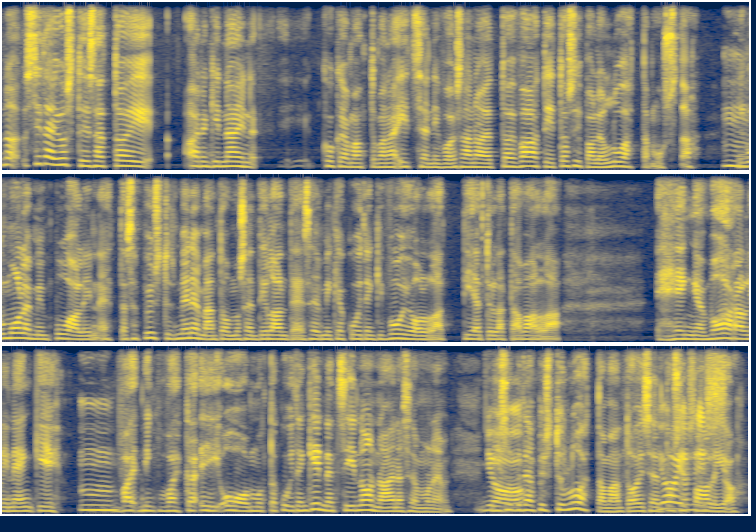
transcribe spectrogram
No sitä justiinsa, toi ainakin näin kokemattomana itseni voi sanoa, että toi vaatii tosi paljon luottamusta mm. niin kuin molemmin puolin, että sä pystyt menemään tuommoiseen tilanteeseen, mikä kuitenkin voi olla tietyllä tavalla – hengen vaarallinenkin, mm. vai, niin kuin vaikka ei ole, mutta kuitenkin, että siinä on aina semmoinen, niin sun pitää pystyä luottamaan toiseen Joo, tosi siis paljon. Siis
